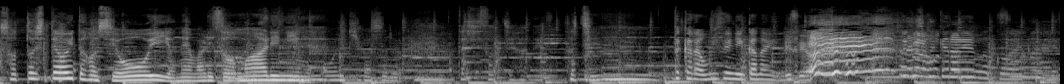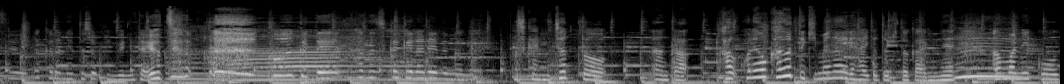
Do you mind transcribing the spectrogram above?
そっとしておいてほしい多いよね。割と周りにも多い気がする。私そっち。うんだからお店に行かないんですよ。話しかけられるの怖いそうなんですよ。だからネットショッピングに頼っちゃう。怖くて話しかけられるのが。確かにちょっとなんかかこれを買うって決めないで入った時とかにねあんまりこう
